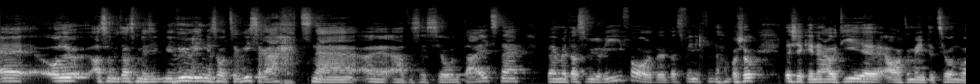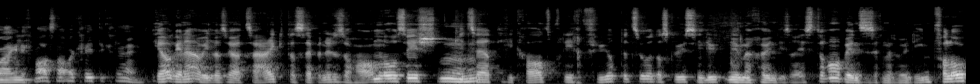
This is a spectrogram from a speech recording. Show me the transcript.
äh, oder, also, dass man, wir würden ihnen sozusagen wie Recht nehmen, äh, an der Session teilzunehmen, wenn man das würde einfordern. Das finde ich dann aber schon, das ist ja genau die Argumentation, die eigentlich Massnahmenkritiker haben. Ja, genau, weil das ja zeigt, dass es eben nicht so harmlos ist. Mhm. Die Zertifikatspflicht führt dazu, dass gewisse Leute nicht mehr können ins Restaurant, wenn sie sich nicht impfen lassen.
